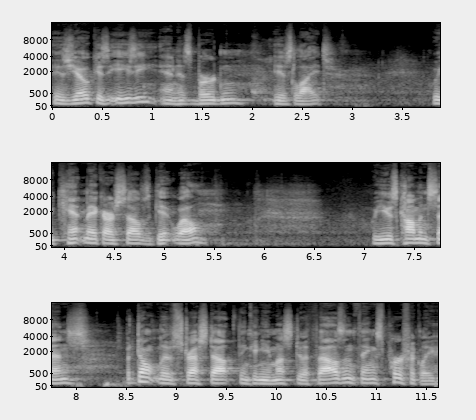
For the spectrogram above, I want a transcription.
His yoke is easy and his burden is light. We can't make ourselves get well. We use common sense, but don't live stressed out thinking you must do a thousand things perfectly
